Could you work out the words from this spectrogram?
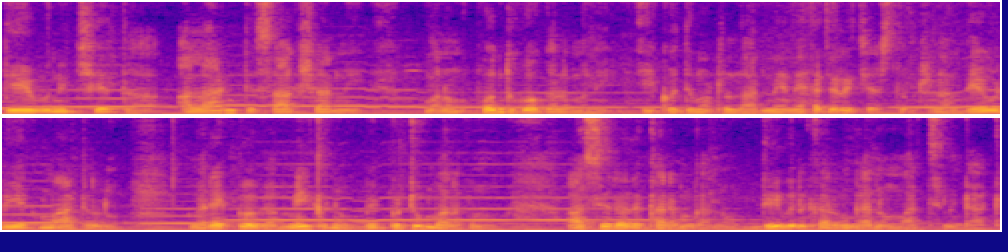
దేవుని చేత అలాంటి సాక్ష్యాన్ని మనం పొందుకోగలమని ఈ కొద్ది మాటల ద్వారా నేను హెచ్చరిక చేస్తుంటున్నాను. దేవుడి యొక్క మాటలను మరెక్కువగా మీకును మీ కుటుంబాలకును ఆశీర్వాదకరంగాను దీవెనకరంగాను మార్చిన గాక.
